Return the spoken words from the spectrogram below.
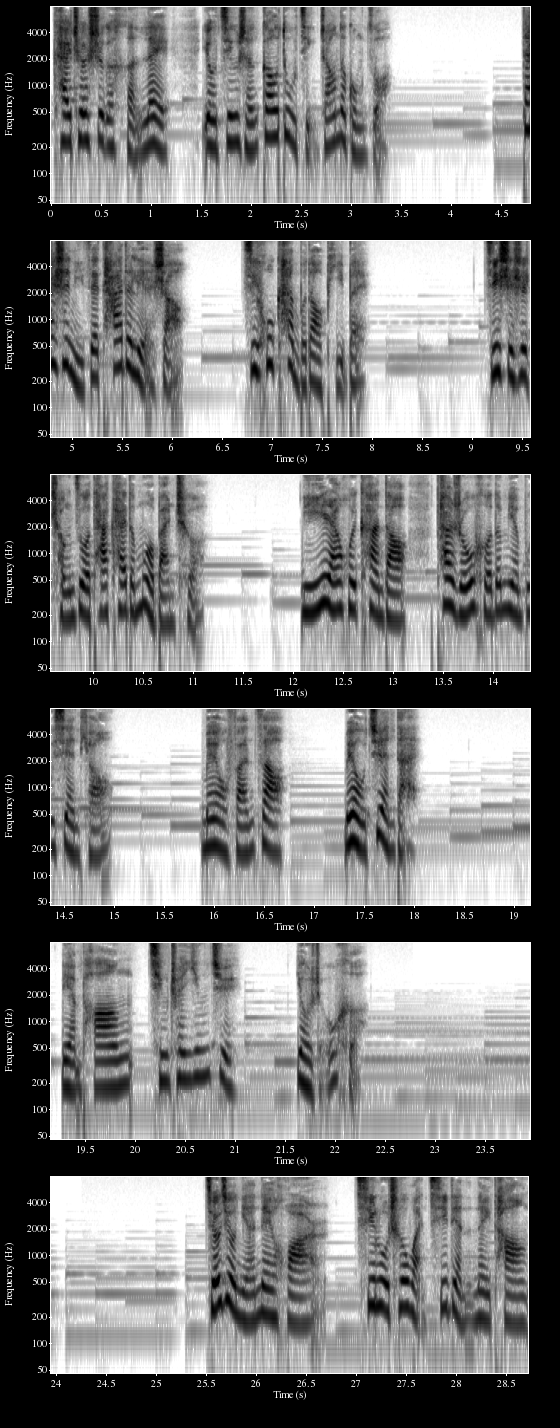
开车是个很累又精神高度紧张的工作，但是你在他的脸上几乎看不到疲惫。即使是乘坐他开的末班车，你依然会看到他柔和的面部线条，没有烦躁，没有倦怠。脸庞青春英俊，又柔和。九九年那会儿，七路车晚七点的那趟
